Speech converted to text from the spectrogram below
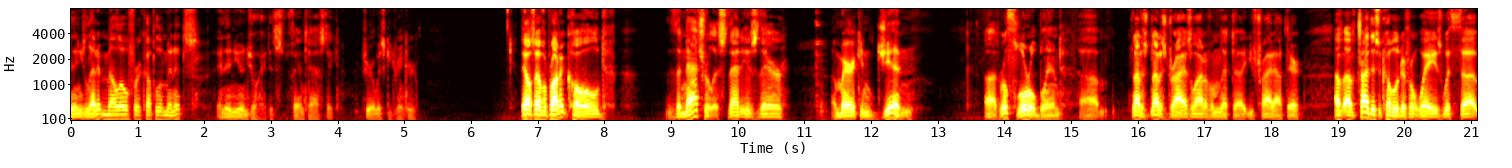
And then you let it mellow for a couple of minutes, and then you enjoy it. It's fantastic if you're a whiskey drinker. They also have a product called The Naturalist. That is their American gin. Uh, it's a real floral blend. Um, not as not as dry as a lot of them that uh, you've tried out there. I've, I've tried this a couple of different ways. With uh,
